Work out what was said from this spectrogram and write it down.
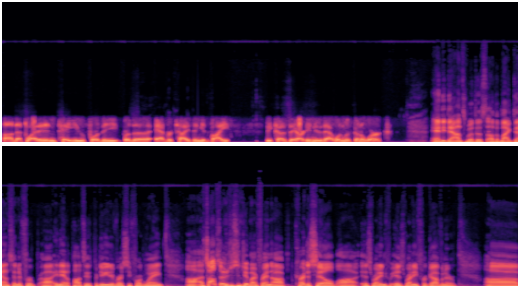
uh, that's why they didn't pay you for the for the advertising advice because they already knew that one was going to work. Andy Downs with us, uh, the Mike Downs Center for uh, Indiana Politics, Purdue University, Fort Wayne. Uh, it's also interesting too. My friend uh, Curtis Hill uh, is running is running for governor. Uh,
